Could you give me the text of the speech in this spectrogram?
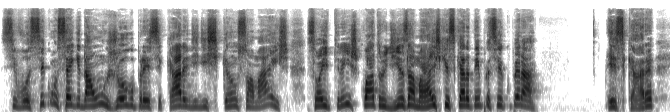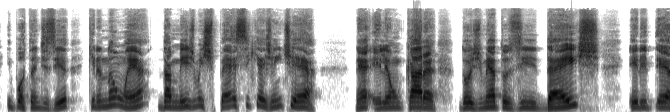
Se você consegue dar um jogo para esse cara de descanso a mais, são aí três, quatro dias a mais que esse cara tem para se recuperar. Esse cara, importante dizer, que ele não é da mesma espécie que a gente é. Né? Ele é um cara 2 metros e 10, ele é,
